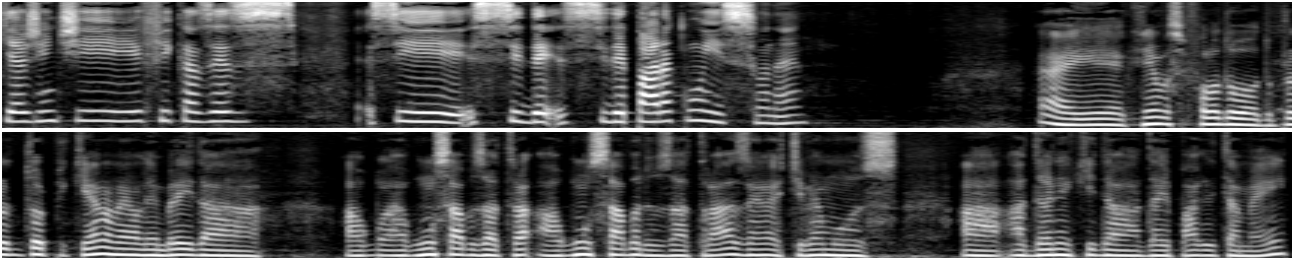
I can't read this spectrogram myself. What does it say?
Que a gente fica às vezes se se, de, se depara com isso, né? É, e que nem você falou do, do produtor pequeno, né? Eu lembrei da alguns sábados, alguns sábados atrás, né, tivemos a, a Dani aqui da, da Epagre também,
